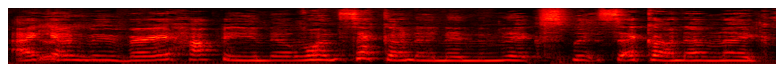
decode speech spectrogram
I can be very happy in that one second, and then the next split second, I'm like,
